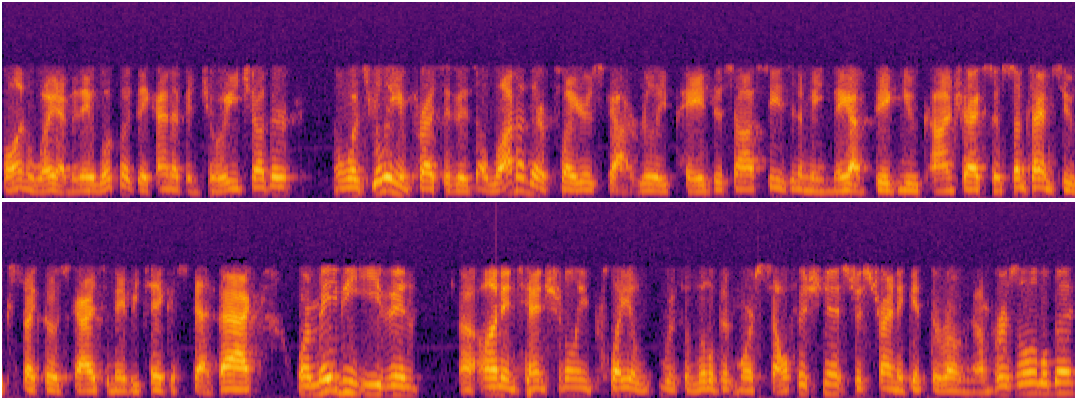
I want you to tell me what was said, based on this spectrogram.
fun way. I mean, they look like they kind of enjoy each other. And what's really impressive is a lot of their players got really paid this offseason. I mean, they got big new contracts. So sometimes you expect those guys to maybe take a step back or maybe even uh, unintentionally play with a little bit more selfishness, just trying to get their own numbers a little bit.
